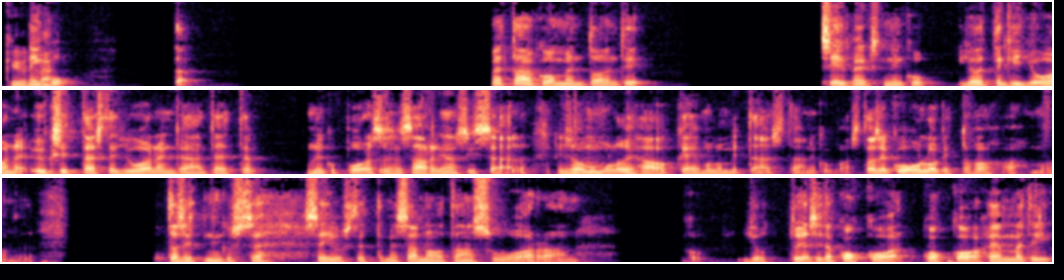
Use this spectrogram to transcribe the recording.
Kyllä. Niin kuin, että metakommentointi esimerkiksi niin kuin joidenkin juone, yksittäisten juonenkäänteiden niin kuin puolesta sen sarjan sisällä, niin se on mulla ihan okei, mulla on mitään sitä niin vastaan. Se kuuluukin tuohon hahmoon. Mutta sitten niin se, se just, että me sanotaan suoraan niin juttuja sitä koko, koko hemmetin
